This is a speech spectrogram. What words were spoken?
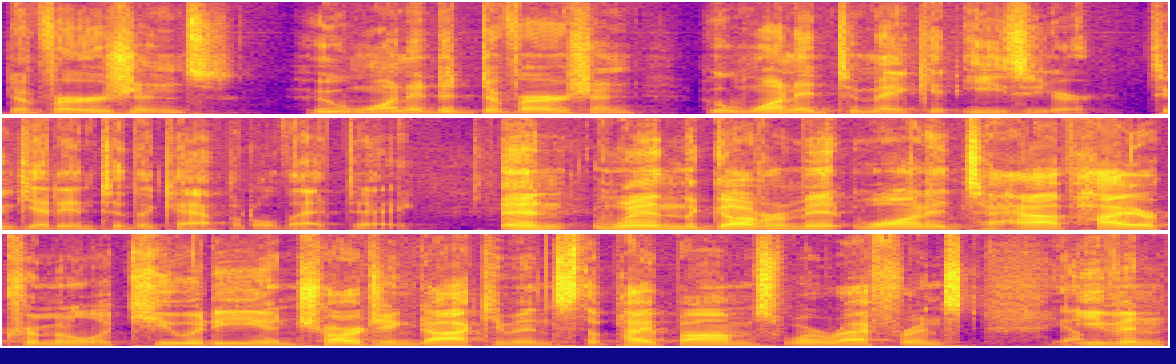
diversions? Who wanted a diversion? Who wanted to make it easier to get into the Capitol that day? And when the government wanted to have higher criminal acuity and charging documents, the pipe bombs were referenced, yep. even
